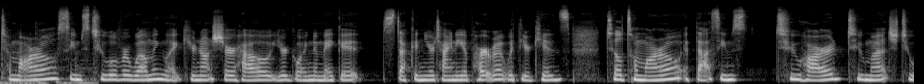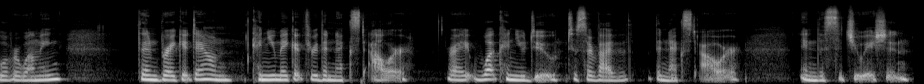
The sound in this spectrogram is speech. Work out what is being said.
tomorrow seems too overwhelming, like you're not sure how you're going to make it stuck in your tiny apartment with your kids till tomorrow, if that seems too hard, too much, too overwhelming, then break it down. Can you make it through the next hour? Right? What can you do to survive the next hour? In this situation.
